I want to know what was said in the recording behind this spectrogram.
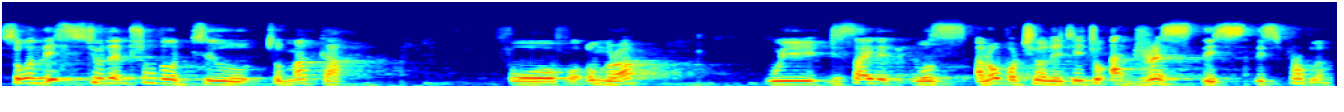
So when this student traveled to, to Mecca for, for Umrah, we decided it was an opportunity to address this, this problem.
